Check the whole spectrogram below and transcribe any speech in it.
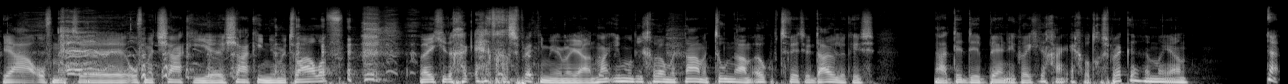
Ja, of met, eh, of met Shaki, eh, Shaki nummer 12. Weet je, daar ga ik echt het gesprek niet meer mee aan. Maar iemand die gewoon met naam en toenaam ook op Twitter duidelijk is. Nou, dit, dit ben ik, weet je, daar ga ik echt wat gesprekken mee aan. Ja,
